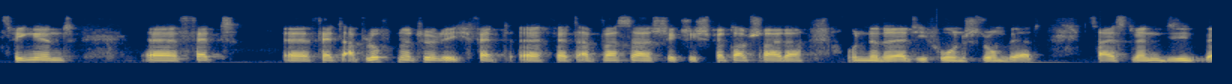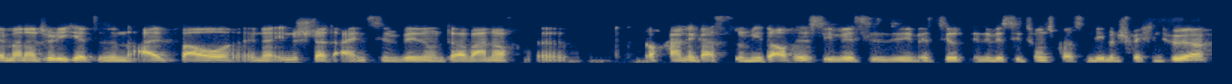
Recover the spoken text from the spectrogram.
zwingend äh, Fett äh, Fett ab Luft natürlich, Fett, äh, Fett ab Wasser, Schickschicht Fettabscheider und einen relativ hohen Stromwert. Das heißt, wenn, die, wenn man natürlich jetzt in einen Altbau in der Innenstadt einziehen will und da war noch, äh, noch keine Gastronomie drauf ist, die Investitionskosten dementsprechend höher.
